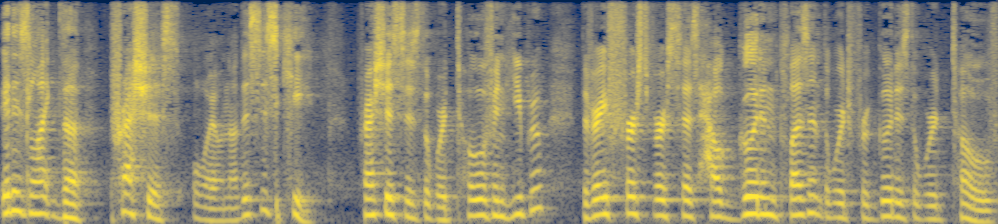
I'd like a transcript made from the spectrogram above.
it is like the precious oil. Now, this is key. Precious is the word tov in Hebrew. The very first verse says, How good and pleasant. The word for good is the word tov.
